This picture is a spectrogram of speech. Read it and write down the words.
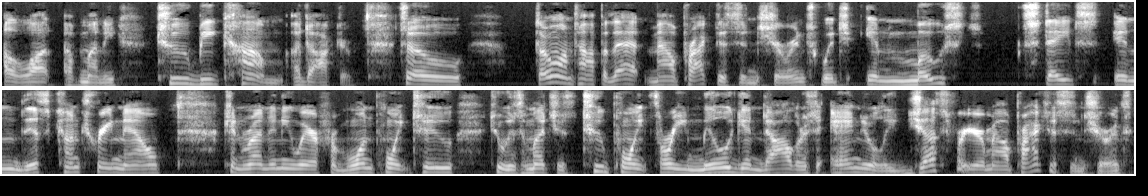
a lot of money to become a doctor. So throw on top of that malpractice insurance, which in most states in this country now can run anywhere from 1.2 to as much as 2.3 million dollars annually just for your malpractice insurance.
